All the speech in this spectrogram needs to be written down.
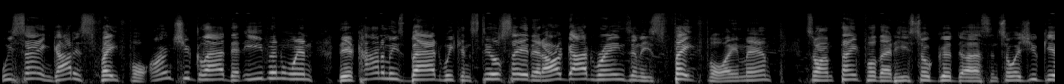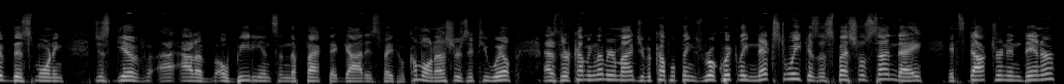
we sang God is faithful? Aren't you glad that even when the economy's bad, we can still say that our God reigns and He's faithful. Amen. So I'm thankful that He's so good to us. And so as you give this morning, just give uh, out of obedience and the fact that God is faithful. Come on, ushers, if you will. As they're coming, let me remind you of a couple things real quickly. Next week is a special Sunday. It's Doctrine and Dinner.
